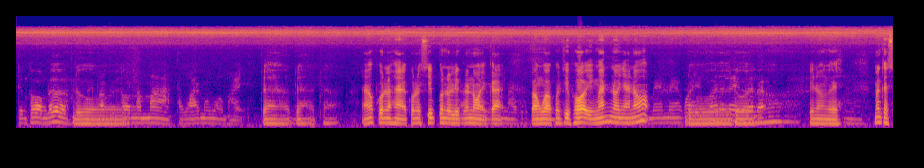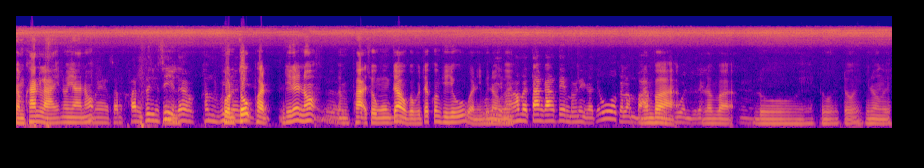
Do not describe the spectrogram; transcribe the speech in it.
เตียงทองเด้อโดยบ่าวเตียงทองนำมาถวายมามอบให้เจ้าเจ้าเจ้าเอาคนละหาคนละสิบคนละเล็กละน้อยก็หวังว่าคนสิพออีกมั้ยเนาะยาเนาะแม่แม่ก็โดให้ไปยเรื่อยโดๆยนั่นแหละพี่น้องเอ้ยอื มมันก็สำคัญหลายเนาะยาเนาะ แม่สำคัญคือจังซี่แล้วคันบ่มีฝนตกผัดที่ได้เนาะเออพระชงองค์เจ้าก็บ่จักความสิอยู่บัดนี้พี่น้องบ่มีเอ้ยมันเอาไปตั้งกลางเต็นท์แบบนี้ก็จะโอ้ก็ลำบากลำบากควรอยู่เลยลำบากอืมโดยโดยโดยพี่น้องเอ้ย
